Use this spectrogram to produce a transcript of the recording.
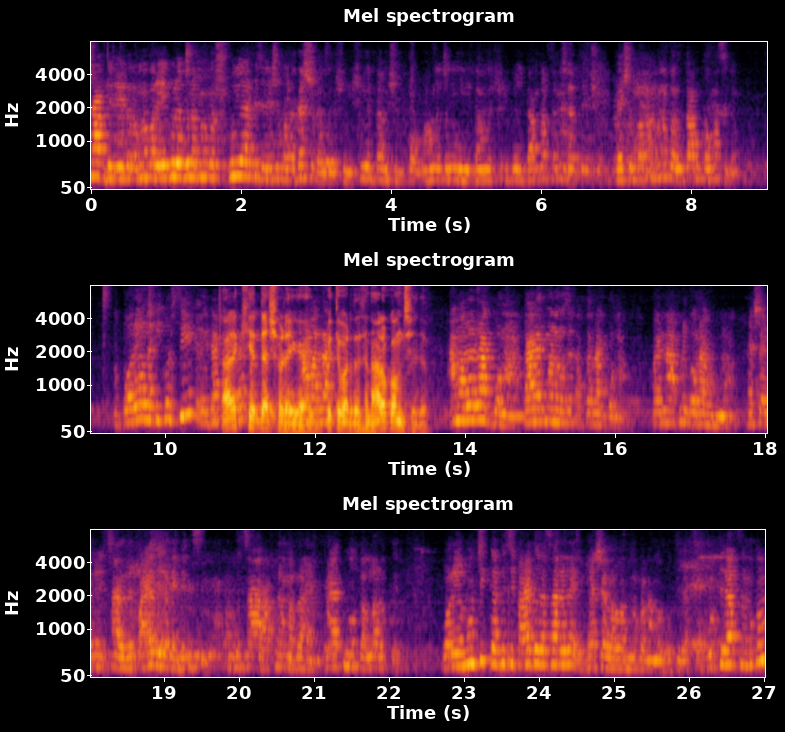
সাত দিন এলো মনে করো এগুলো এগুলো মনে করো শুই আর কিছু নেই সময় দেড়শো টাকা করে শুই শুয়ের দাম বেশি কম আমাদের তো নিমিনি দাম দাম পাচ্ছে না। এই সময় মনে করো দাম কম আছে না। পরে আল্লাহ কি করছি? আরে খেয়ে দেড়শো টাকা আমার কইতে পারতেছেন আরও কম ছিল। আমারে রাখব না ডাইরেক্ট মানুষ ডাক্তার রাখব না। কয় না আপনি কেউ রাখুন না। এসে আমি স্যারের পায়ে দিয়ে রেখে দিয়েছি। আমি স্যার আপনি আমার রাখেন হায়াত মত আল্লাহ রাখতে পরে এমন চিৎকার দিছি পায়ে ধরে স্যারের মনে করেন আমার ভর্তি রাখছে। ভর্তি রাখছে মতন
